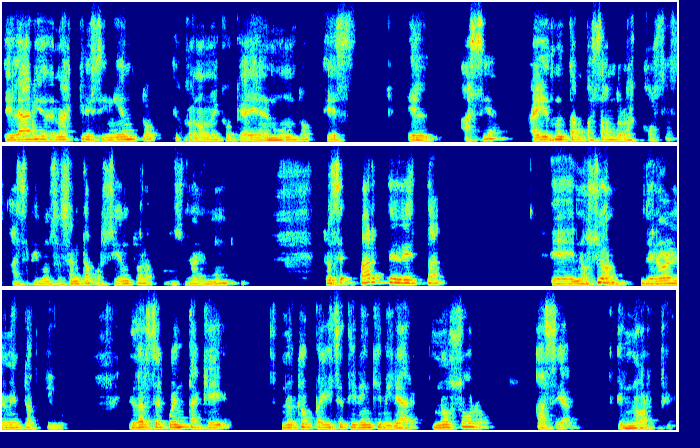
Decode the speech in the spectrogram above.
el área de más crecimiento económico que hay en el mundo es el Asia. Ahí es donde están pasando las cosas. Asia tiene un 60% de la población en el mundo. Entonces, parte de esta eh, noción de no elemento activo es darse cuenta que nuestros países tienen que mirar no solo hacia el norte,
